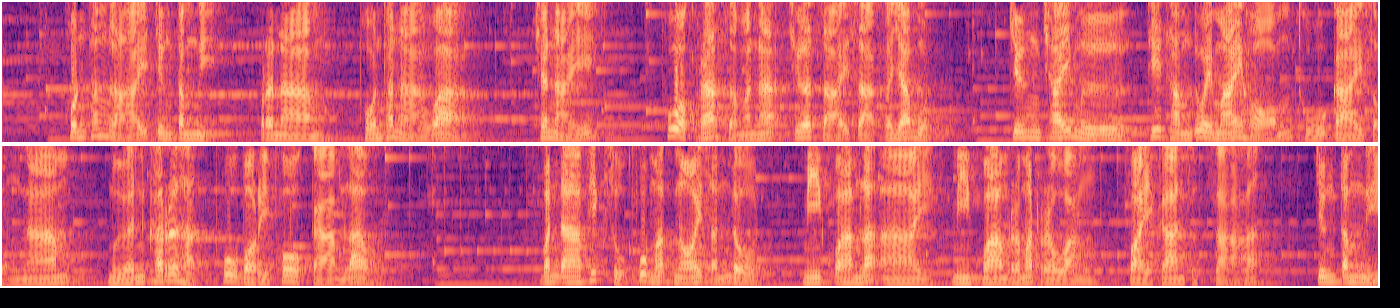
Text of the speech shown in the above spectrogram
ำคนทั้งหลายจึงตำหนิ ประนาม โพลทนาว่าฉไหน พวกพระสมณะเชื้อสายสากยบุตร จึงใช้มือที่ทำด้วยไม้หอมถูกายส่งน้ำเหมือนคฤหัสถ์ผู้บริโภคกามเล่าบรรดาภิกษุผู้มักน้อยสันโดษมีความละอาย มีความระมัดระวังใฝ่การศึกษา จึงตำหนิ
